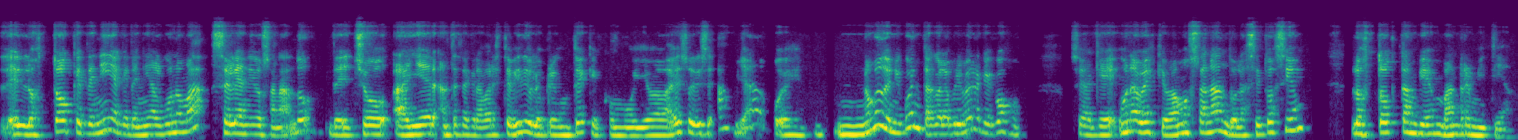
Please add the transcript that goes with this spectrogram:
los toques que tenía, que tenía alguno más, se le han ido sanando. De hecho, ayer, antes de grabar este vídeo, le pregunté que cómo llevaba eso y dice, ah, ya, pues no me doy ni cuenta con la primera que cojo. O sea que una vez que vamos sanando la situación, los TOC también van remitiendo.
